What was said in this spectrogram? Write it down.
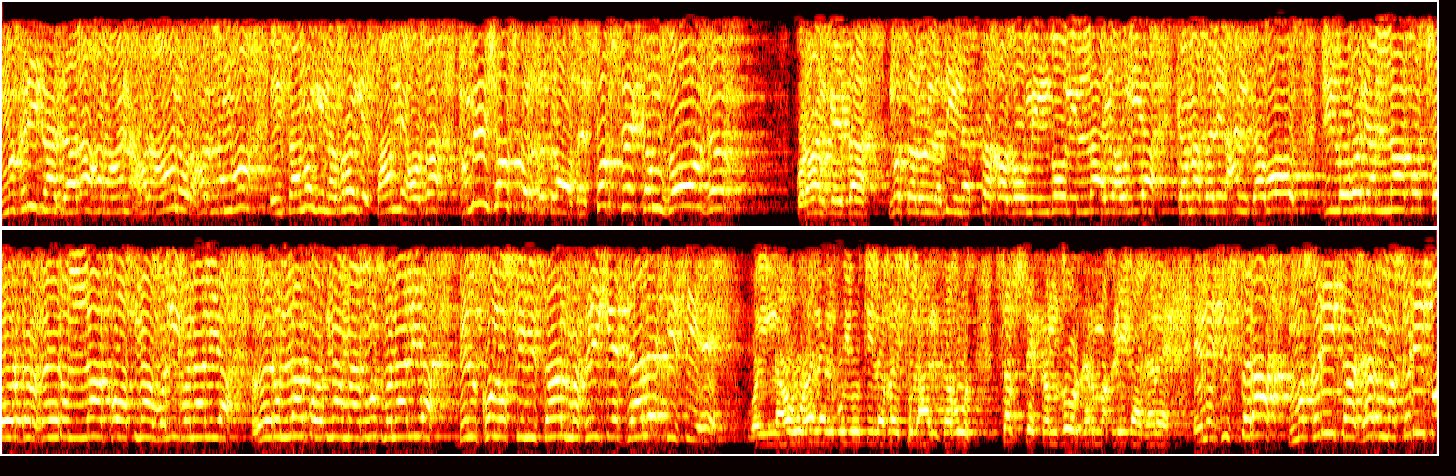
مکڑی کا جالا ہر آن ہر آن اور ہر لمحہ انسانوں کی نظروں کے سامنے ہوتا، ہمیشہ اس پر خطرہ ہوتا ہے۔ سب سے کمزور گھر۔ قرآن کہتا مثل الذین اتخذوا من دون اللہ اولیاء کمثل العنکبوت جن لوگوں نے اللہ کو چھوڑ کر غیر اللہ کو اپنا ولی بنا لیا، غیر اللہ کو اپنا معبود بنا لیا۔ بالکل اس کی مثال مکڑی کے جالے کی سی ہے۔ سب سے کمزور گھر مکڑی کا گھر ہے۔ یعنی جس طرح مکڑی کا گھر مکڑی کو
